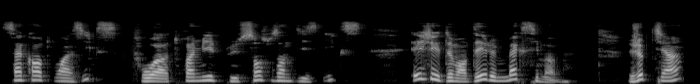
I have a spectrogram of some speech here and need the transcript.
50 moins x fois 3000 plus 170x et j'ai demandé le maximum. J'obtiens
